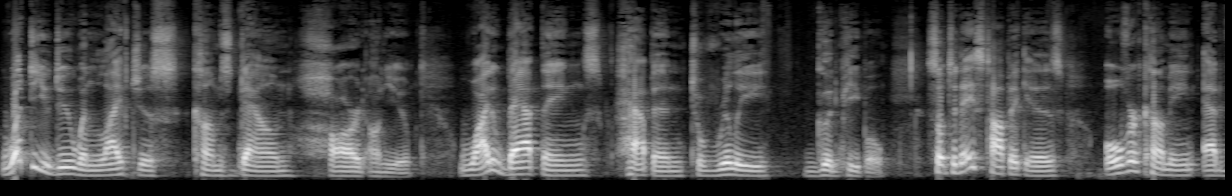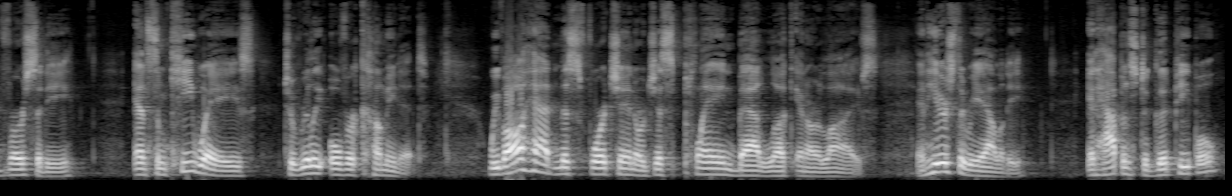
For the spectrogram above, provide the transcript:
What do you do when life just comes down hard on you? Why do bad things happen to really good people? So today's topic is overcoming adversity and some key ways to really overcoming it. We've all had misfortune or just plain bad luck in our lives. And here's the reality it happens to good people,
